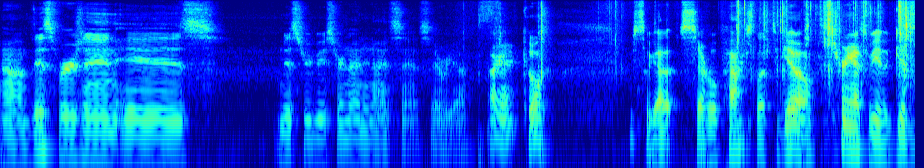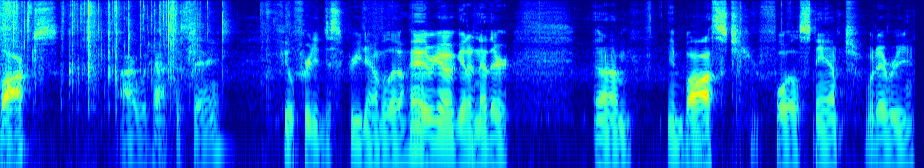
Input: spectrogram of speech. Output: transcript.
Um, this version is Mystery Booster 99 cents. There we go. Okay, cool. We still got several packs left to go. It's turning out to be a good box, I would have to say. Feel free to disagree down below. Hey, there we go. Get another um, embossed, foil stamped, whatever you,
